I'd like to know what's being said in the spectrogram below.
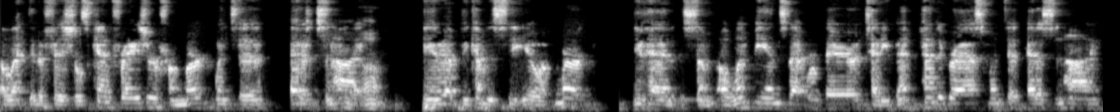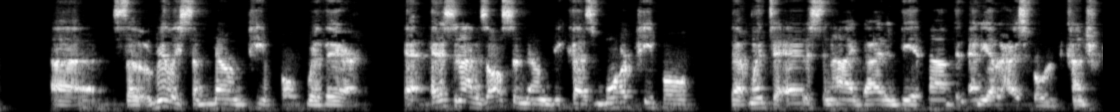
elected officials. Ken Frazier from Merck went to Edison oh, High. Oh, wow. He ended up becoming the CEO of Merck. You had some Olympians that were there. Teddy Pendergrass went to Edison High. Uh, so really, some known people were there. Edison High was also known because more people that went to Edison High died in Vietnam than any other high school in the country.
